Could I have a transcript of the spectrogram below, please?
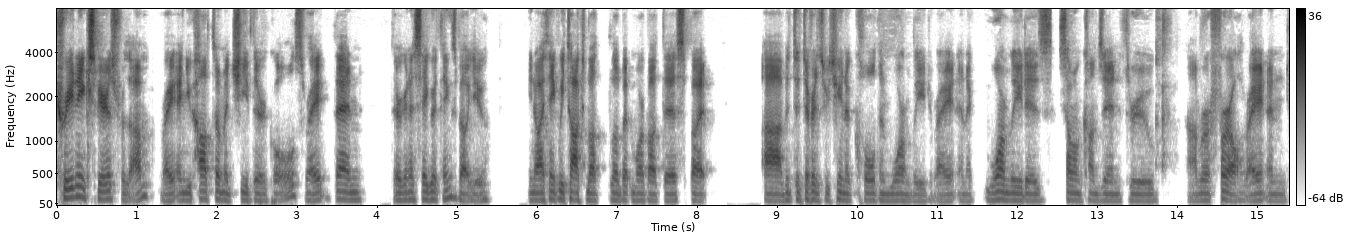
create an experience for them right and you help them achieve their goals right then they're going to say good things about you you know, I think we talked about a little bit more about this, but um, it's a difference between a cold and warm lead, right? And a warm lead is someone comes in through um, referral, right? And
